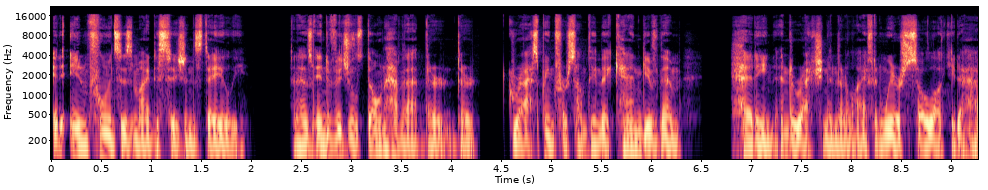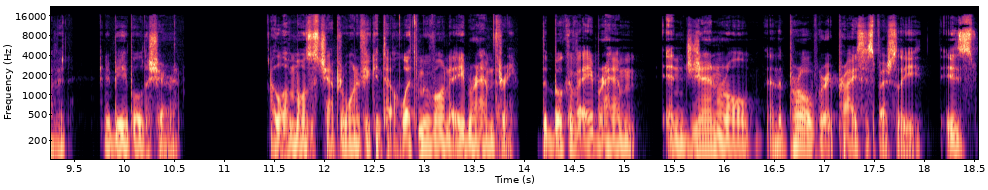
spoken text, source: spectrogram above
It influences my decisions daily. And as individuals don't have that, they're, they're grasping for something that can give them heading and direction in their life. And we are so lucky to have it and to be able to share it. I love Moses chapter one, if you can tell. Let's move on to Abraham 3. The book of Abraham in general, and the Pearl of Great Price especially, is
